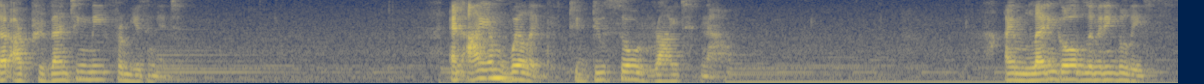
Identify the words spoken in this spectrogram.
that are preventing me from using it. And I am willing to do so right now. I am letting go of limiting beliefs,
